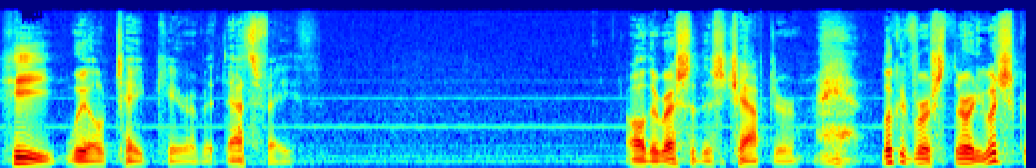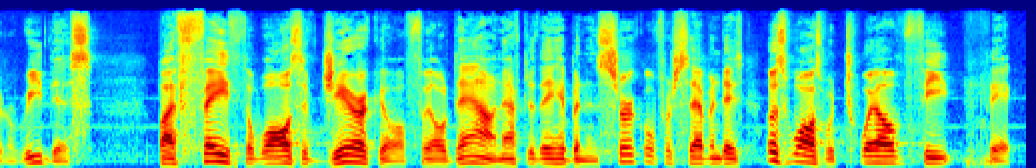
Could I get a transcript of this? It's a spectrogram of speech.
He will take care of it. That's faith. Oh, the rest of this chapter, man, look at verse 30. We're just going to read this. By faith, the walls of Jericho fell down after they had been encircled for seven days. Those walls were 12 feet thick.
